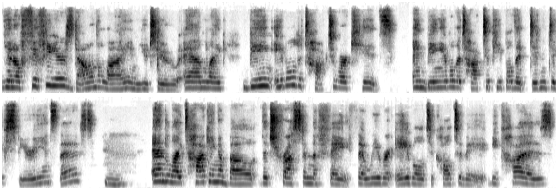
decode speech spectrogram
you know 50 years down the line you two and like being able to talk to our kids and being able to talk to people that didn't experience this mm. And like talking about the trust and the faith that we were able to cultivate because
